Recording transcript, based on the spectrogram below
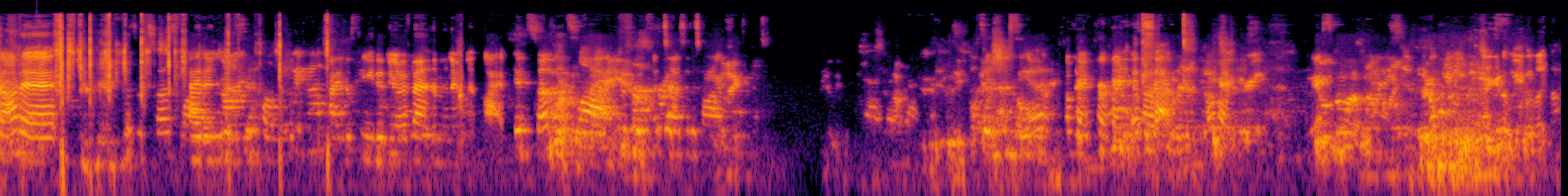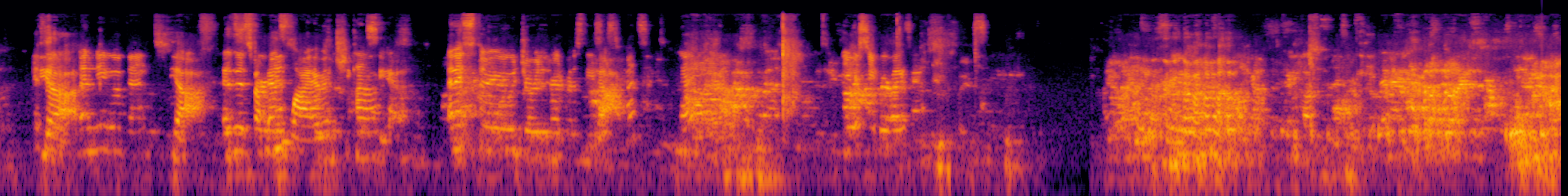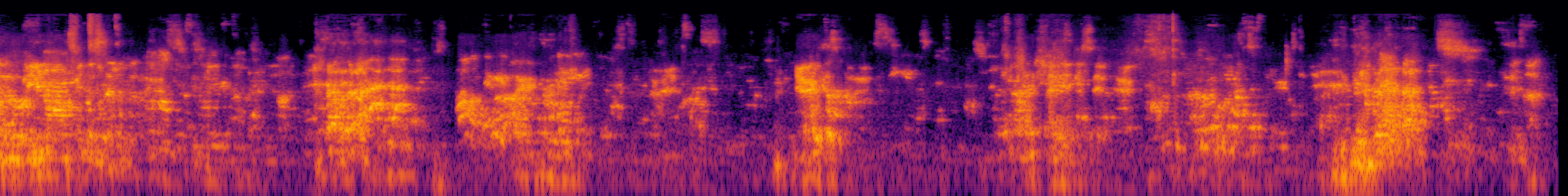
Got it. I did not. Know I just need a new event and then it went live. It says it's live. It says it's live. Does she see it? Okay, perfect. It's set. Okay, great. You're gonna leave it like? Yeah, A new event, yeah. It's, it's it's live and she can see it. and it's through Jordan Red Rose Thesis. Yeah. You're supervising? Oh, there you are. Eric is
